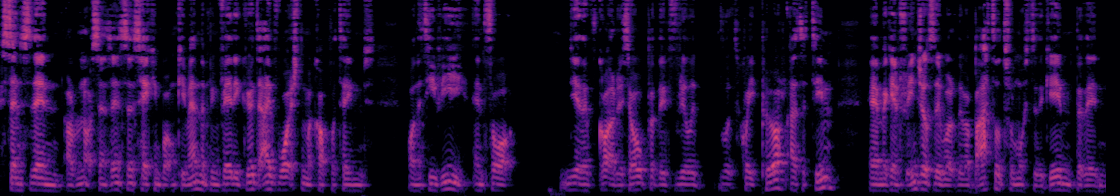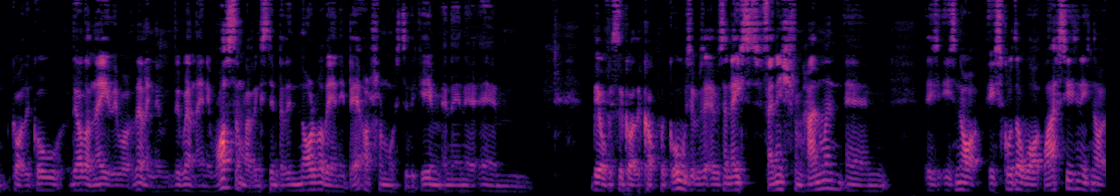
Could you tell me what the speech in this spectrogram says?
since then, or not since then, since Heckingbottom came in, they've been very good. I've watched them a couple of times on the TV and thought, yeah, they've got a result, but they've really looked quite poor as a team. Um, against Rangers, they were they were battered for most of the game, but then got the goal the other night. They were I mean they, they weren't any worse than Livingston, but they normally any better for most of the game. And then it, um, they obviously got a couple of goals. It was it was a nice finish from Hanlon. Um, he's, he's not he scored a lot last season. He's not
